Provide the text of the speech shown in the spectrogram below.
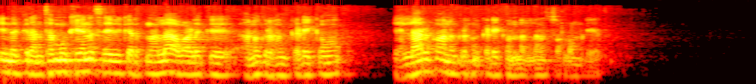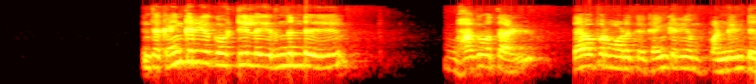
இந்த கிரந்த முகேன சேவிக்கிறதுனால அவளுக்கு அனுகிரகம் கிடைக்கும். எல்லாருக்கும் அனுகிரகம் கிடைக்கும்னுலாம் சொல்ல முடியாது. இந்த கைங்கரிய கோஷ்டியில இருந்துட்டு பாகவதாள் தேவப்பெருமாளுக்கு கைங்கரியம் பண்ணிண்டு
